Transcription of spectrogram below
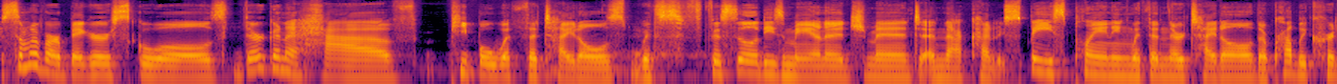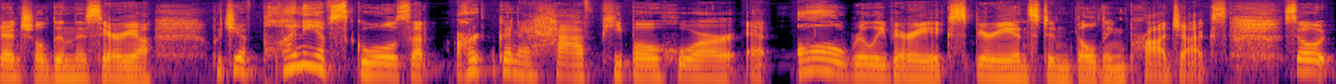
some of our bigger schools, they're going to have people with the titles with facilities management and that kind of space planning within their title. They're probably credentialed in this area. But you have plenty of schools that aren't going to have people who are at all really very experienced in building projects. So,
